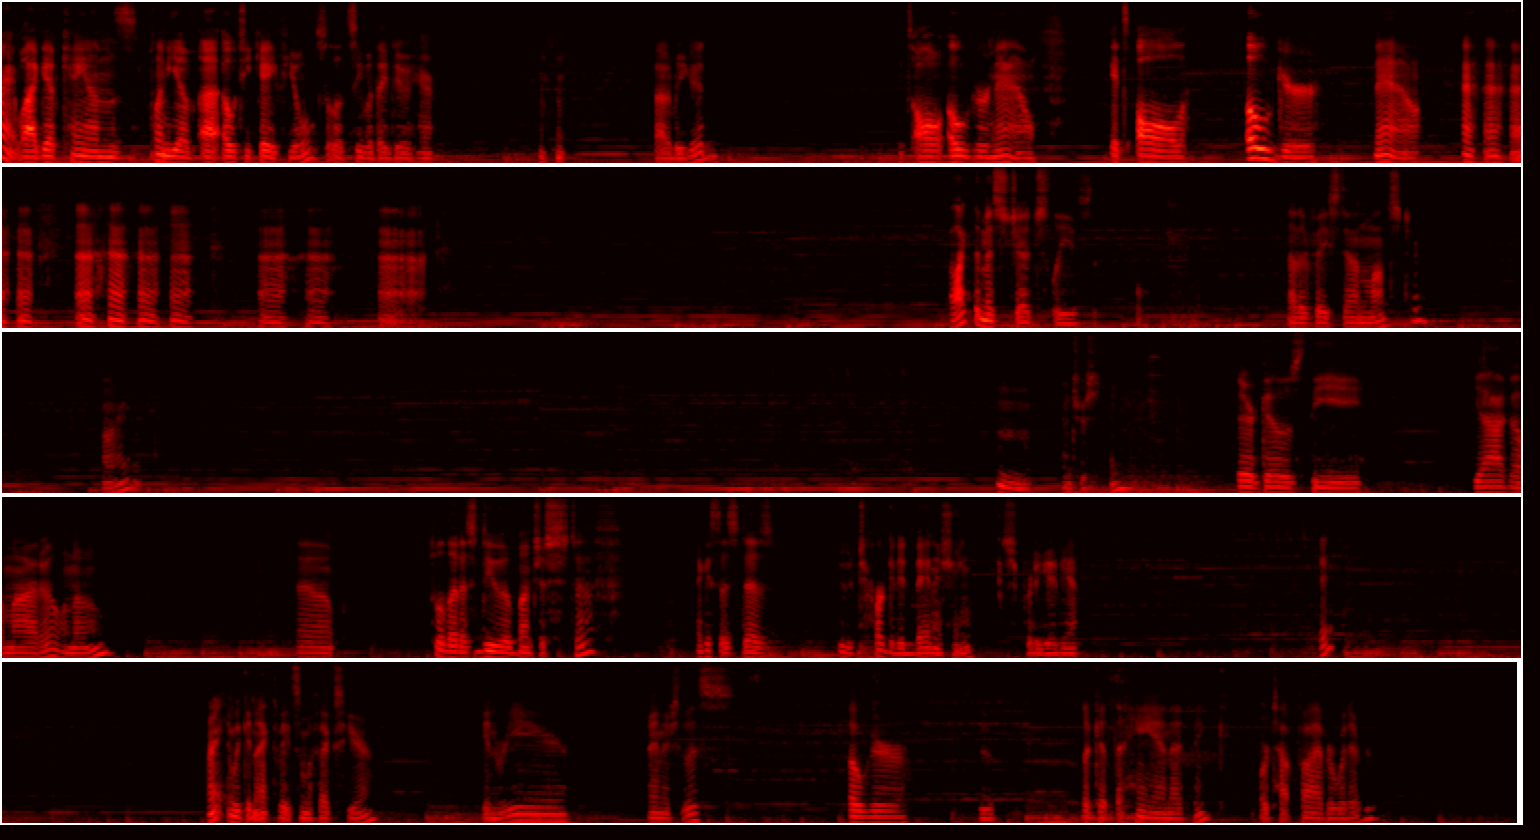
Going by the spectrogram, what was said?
All right, well, I give cams plenty of uh, OTK fuel, so let's see what they do here. That'll be good. It's all ogre now. It's all ogre now. I like the misjudged sleeves. Another face down monster. All right. Hmm, interesting. There goes the Yagamaru, no. Uh, this will let us do a bunch of stuff. I guess this does do targeted banishing, is pretty good, yeah. Okay. Alright, and we can activate some effects here. In rear, banish this. Ogre. Look at the hand, I think. Or top five or whatever.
